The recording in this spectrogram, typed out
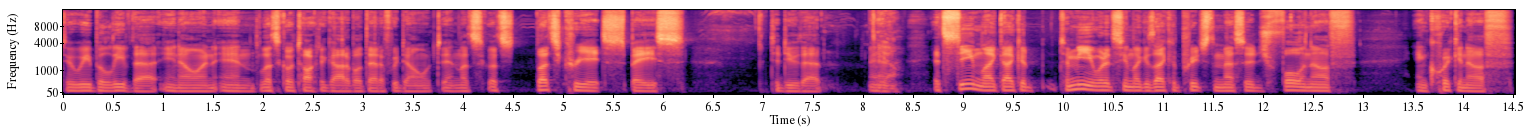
do we believe that you know and and let's go talk to god about that if we don't and let's let's let's create space to do that and Yeah. it seemed like i could to me what it seemed like is i could preach the message full enough and quick enough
